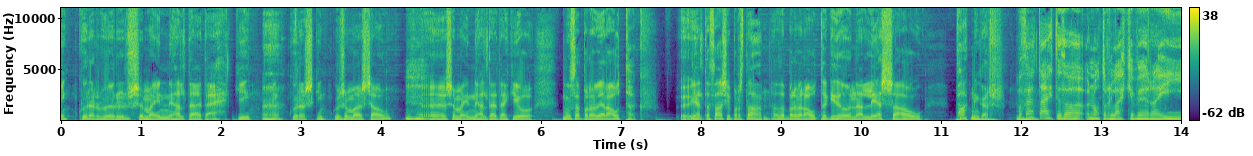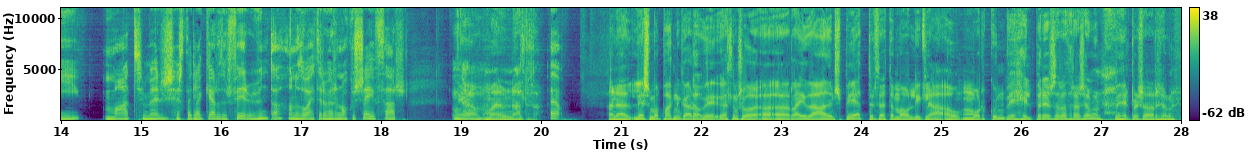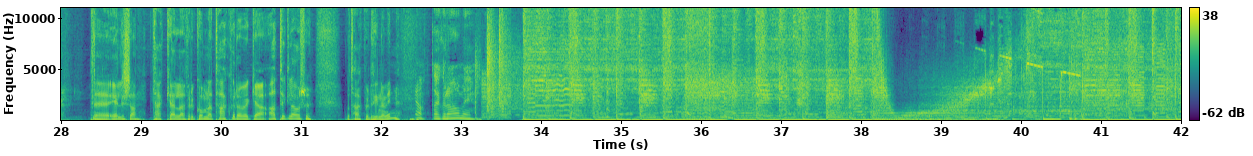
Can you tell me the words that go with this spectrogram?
einhverjar vörur sem að innihalda þetta ekki einhverjar skingur sem að sjá uh, sem að innihalda þetta ekki. Og nú þarf bara að vera átak. Uh, ég held að það sé bara staðan. Það þarf bara að vera átak í þjóðinu að lesa á pakningar og þetta ætti þá náttúrulega ekki að vera í mat sem er sérstaklega gerður fyrir hunda þannig að þú ættir að vera nokkuð safe þar já. maður haldi það Já. Þannig að lesum á pakningar og við ætlum svo að að ræða aðeins betur þetta mál líklega á morgun Við heilbyrðisar að þrjá sjálfan við heilbreyðsaðara sjálfan. Uh, Elisa, takk kærlega fyrir komuna, takk fyrir að vekja aðtökla á þessu og takk fyrir þína vinnu. já, takk fyrir að hafa mig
